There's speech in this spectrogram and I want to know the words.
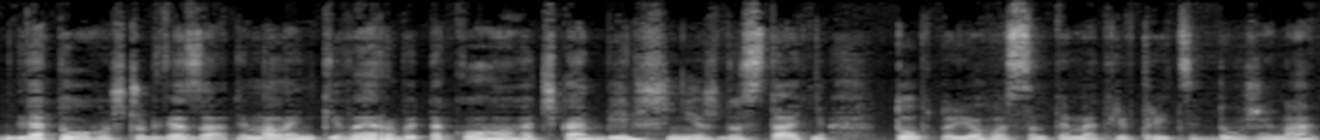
Для того, щоб в'язати маленькі вироби, такого гачка більш ніж достатньо. Тобто його сантиметрів 30 довжина.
